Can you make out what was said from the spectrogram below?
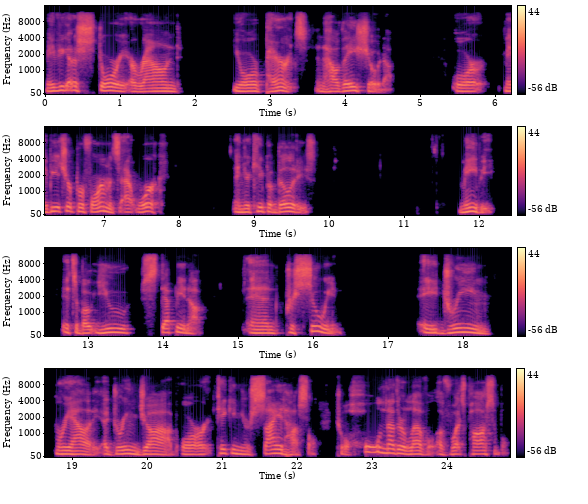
Maybe you got a story around your parents and how they showed up. Or maybe it's your performance at work and your capabilities. Maybe it's about you stepping up and pursuing a dream reality, a dream job, or taking your side hustle to a whole nother level of what's possible.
